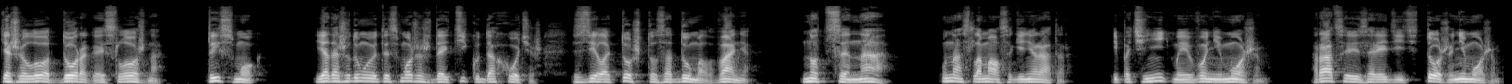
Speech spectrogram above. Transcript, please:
Тяжело, дорого и сложно. Ты смог. Я даже думаю, ты сможешь дойти куда хочешь, сделать то, что задумал, Ваня. Но цена... У нас сломался генератор. И починить мы его не можем. Рации зарядить тоже не можем.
